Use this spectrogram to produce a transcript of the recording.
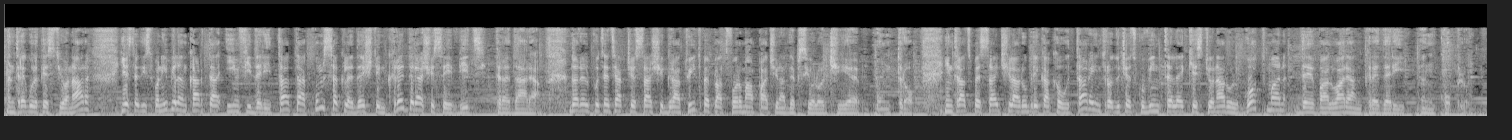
Întregul chestionar este disponibil în cartea Infidelitatea, cum să clădești încrederea și să eviți trădarea. Dar îl puteți accesa și gratuit pe platforma pagina de psihologie.ro. Intrați pe site și la rubrica căutare introduceți cuvintele chestionarul Gottman de evaluare a încrederii în cuplu.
